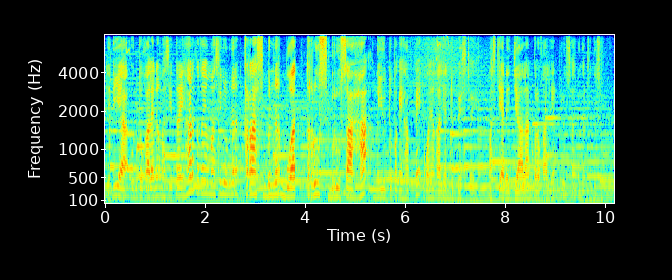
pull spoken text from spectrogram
Jadi ya untuk kalian yang masih try hard atau yang masih benar-benar keras bener buat terus berusaha nge-youtube pakai HP, pokoknya kalian the best coy. Pasti ada jalan kalau kalian berusaha dengan sungguh-sungguh.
